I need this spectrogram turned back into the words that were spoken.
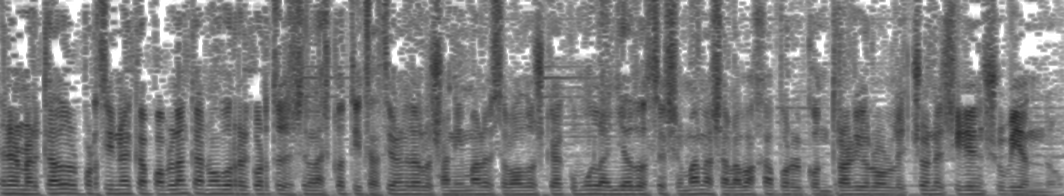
En el mercado del porcino de capa blanca, nuevos recortes en las cotizaciones de los animales cebados que acumulan ya 12 semanas a la baja. Por el contrario, los lechones siguen subiendo.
